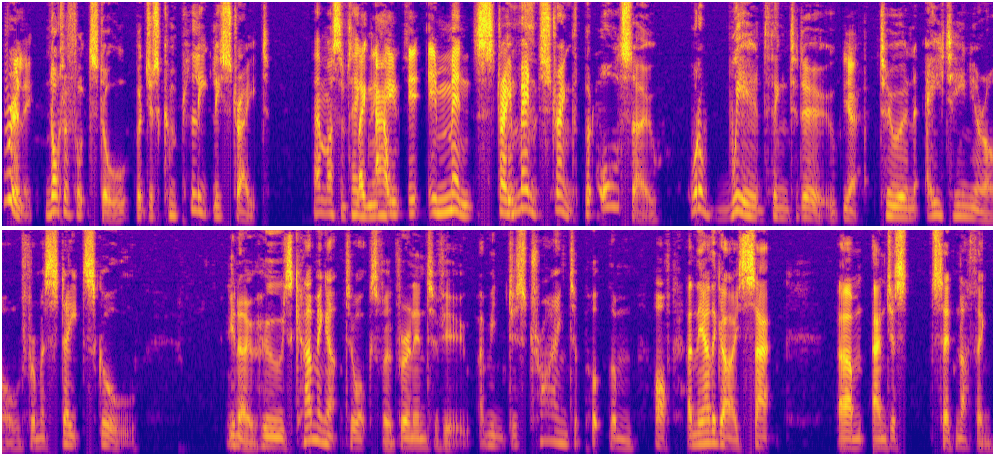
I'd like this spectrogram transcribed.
Really? Not a footstool, but just completely straight. That must have taken Like i- out. i- immense strength. Immense strength, but also what a weird thing to do Yeah. to an 18 year old from a state school, you mm. know, who's coming up to Oxford for an interview. I mean, just trying to put them off. And the other guy sat um, and just said nothing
